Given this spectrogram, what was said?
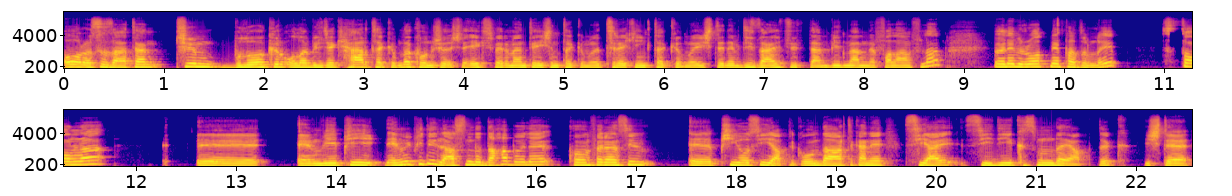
orası zaten tüm blocker olabilecek her takımla konuşuyor. İşte experimentation takımı, tracking takımı, işte ne design sistem bilmem ne falan filan. Öyle bir roadmap hazırlayıp sonra e, MVP MVP değil aslında daha böyle konferansif e, POC yaptık. Onda artık hani CI CD kısmını da yaptık. İşte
